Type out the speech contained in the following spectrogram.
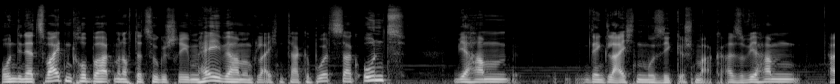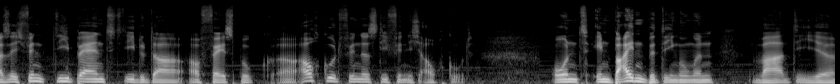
Und in der zweiten Gruppe hat man noch dazu geschrieben, hey, wir haben am gleichen Tag Geburtstag und wir haben den gleichen Musikgeschmack. Also wir haben, also ich finde die Band, die du da auf Facebook äh, auch gut findest, die finde ich auch gut. Und in beiden Bedingungen war die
